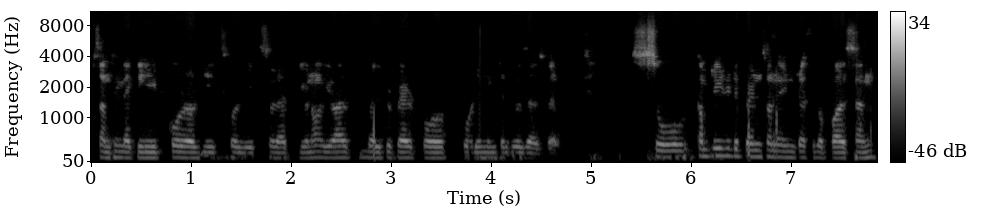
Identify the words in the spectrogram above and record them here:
something like LeetCode or GeeksforGeeks so that you know you are well prepared for coding interviews as well. So completely depends on the interest of the person,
